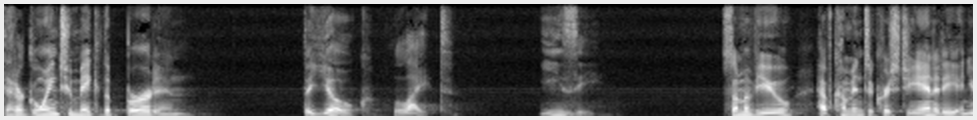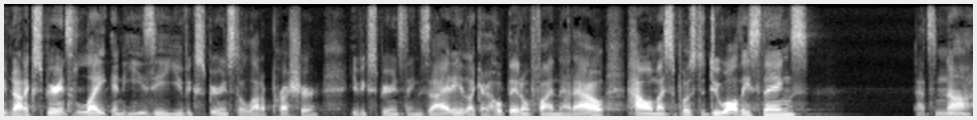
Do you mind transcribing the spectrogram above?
that are going to make the burden, the yoke, light, easy? Some of you have come into Christianity and you've not experienced light and easy, you've experienced a lot of pressure, you've experienced anxiety, like, I hope they don't find that out. How am I supposed to do all these things? That's not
